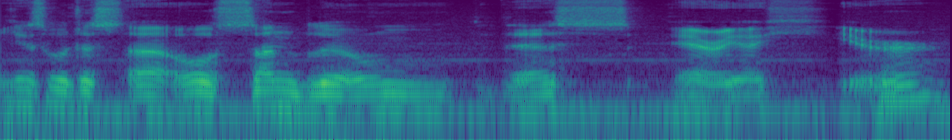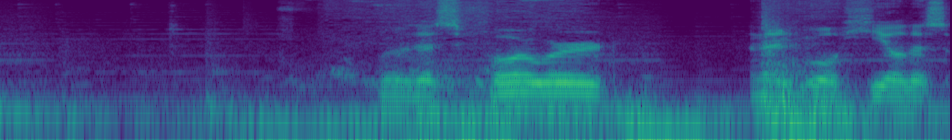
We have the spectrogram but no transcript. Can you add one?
I guess we'll just, uh, oh, Sunbloom this area here. Move this forward, and then we'll heal this,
